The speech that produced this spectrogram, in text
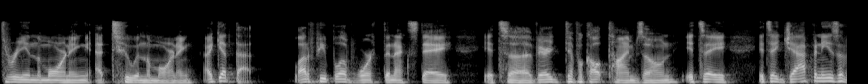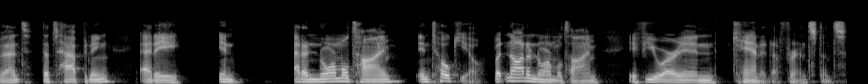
three in the morning, at two in the morning. I get that. A lot of people have work the next day. It's a very difficult time zone. It's a it's a Japanese event that's happening at a in at a normal time in Tokyo, but not a normal time if you are in Canada, for instance.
